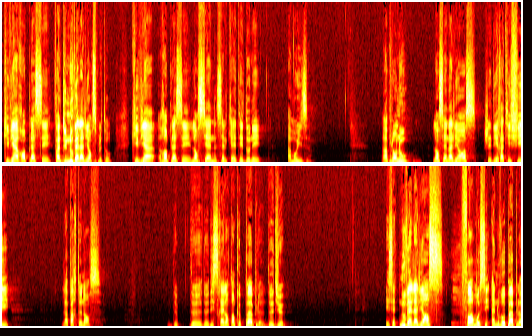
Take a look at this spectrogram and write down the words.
qui vient remplacer, enfin d'une nouvelle alliance plutôt, qui vient remplacer l'ancienne, celle qui a été donnée à Moïse. Rappelons-nous, l'ancienne alliance, j'ai dit, ratifie l'appartenance d'Israël en tant que peuple de Dieu. Et cette nouvelle alliance forme aussi un nouveau peuple.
